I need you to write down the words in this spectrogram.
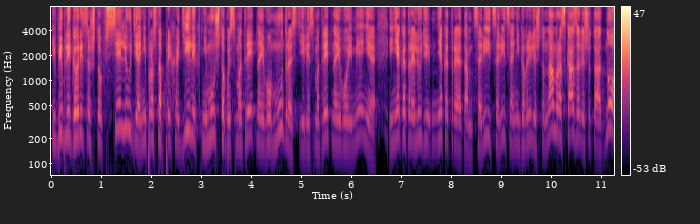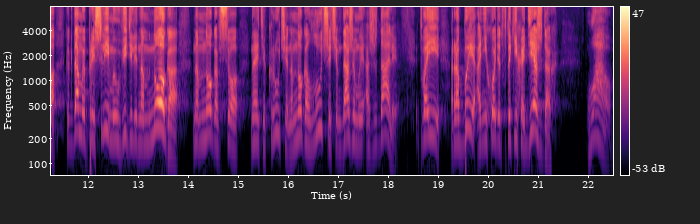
И в Библии говорится, что все люди, они просто приходили к нему, чтобы смотреть на его мудрость или смотреть на его имение. И некоторые люди, некоторые там цари и царицы, они говорили, что нам рассказывали что-то одно, когда мы пришли, мы увидели намного, намного все, знаете, круче, намного лучше, чем даже мы ожидали. Твои рабы, они ходят в таких одеждах. Вау!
